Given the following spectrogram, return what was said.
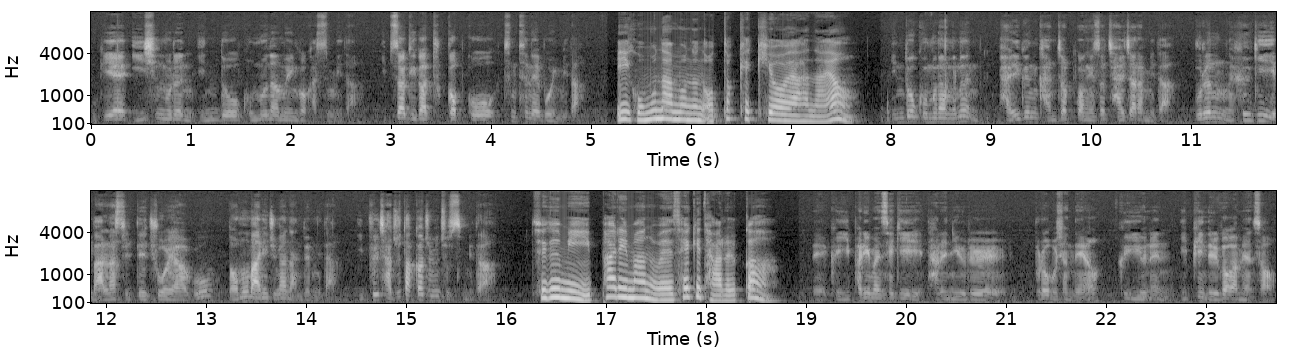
보기에 이 식물은 인도 고무나무인 것 같습니다. 잎사귀가 두껍고 튼튼해 보입니다. 이 고무나무는 어떻게 키워야 하나요? 인도 고무나무는 밝은 간접광에서 잘 자랍니다. 물은 흙이 말랐을 때 주어야 하고 너무 많이 주면 안 됩니다. 잎을 자주 닦아주면 좋습니다. 지금 이 이파리만 왜 색이 다를까? 네, 그 이파리만 색이 다른 이유를 물어보셨네요. 그 이유는 잎이 늙어가면서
